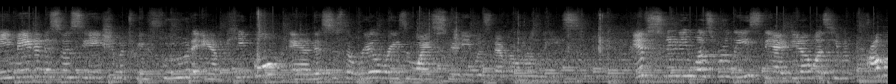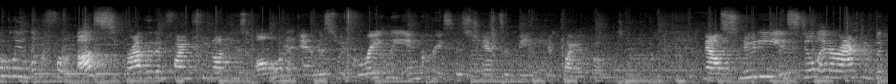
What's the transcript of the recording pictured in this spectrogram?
He made an association between food and people, and this is the real reason why Snooty was never released. If Snooty was released, the idea was he would probably look for us rather than find food on his own, and this would greatly increase his chance of being hit by a boat. Now, Snooty is still interacted with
